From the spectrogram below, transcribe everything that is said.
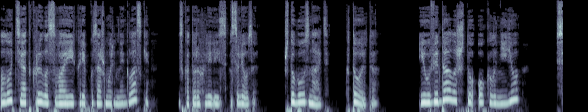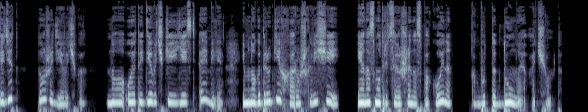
Лотти открыла свои крепко зажмуренные глазки, из которых лились слезы, чтобы узнать, кто это, и увидала, что около нее сидит тоже девочка. Но у этой девочки есть Эмили и много других хороших вещей, и она смотрит совершенно спокойно, как будто думая о чем-то.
